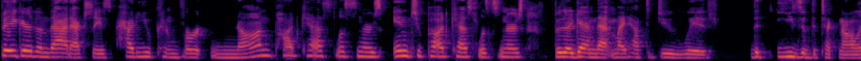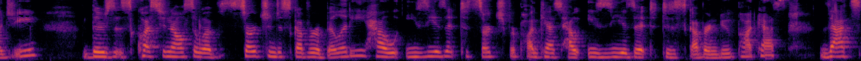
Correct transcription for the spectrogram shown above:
bigger than that actually is how do you convert non-podcast listeners into podcast listeners but again that might have to do with the ease of the technology. There's this question also of search and discoverability. How easy is it to search for podcasts? How easy is it to discover new podcasts? That's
